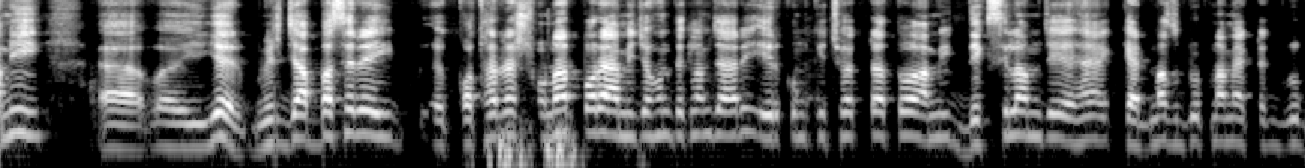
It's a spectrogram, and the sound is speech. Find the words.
আমি ইয়ের মির্জা আব্বাসের এই কথাটা শোনার পরে আমি যখন দেখলাম যে আরে এরকম কিছু একটা তো আমি দেখছিলাম যে হ্যাঁ ক্যাডমাস গ্রুপ নামে একটা গ্রুপ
